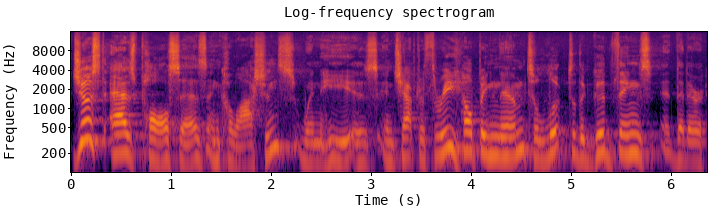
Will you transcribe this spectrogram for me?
Just as Paul says in Colossians, when he is in chapter 3, helping them to look to the good things that are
